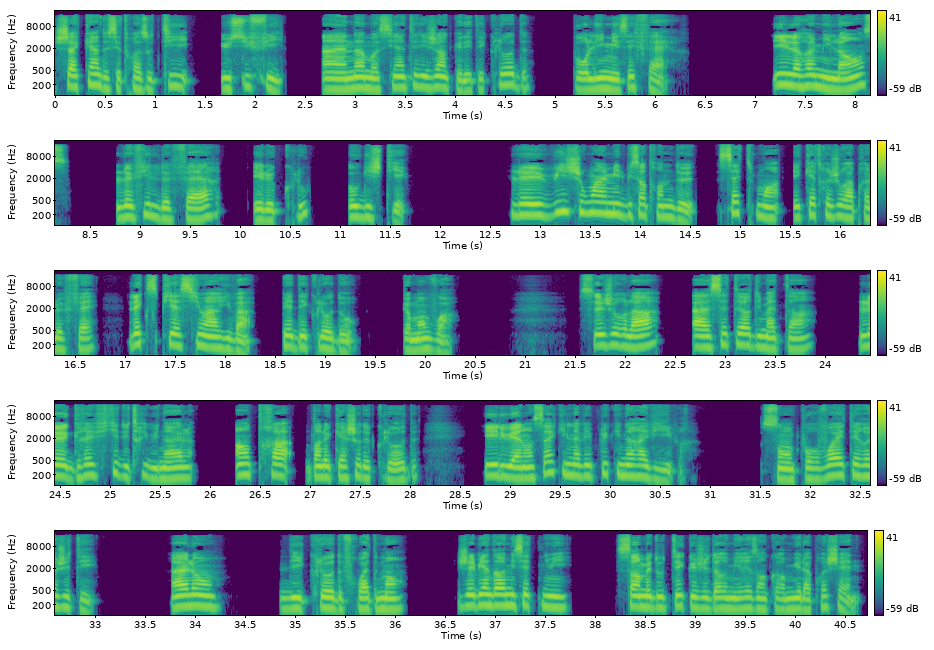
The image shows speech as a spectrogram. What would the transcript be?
Chacun de ces trois outils eût suffi à un homme aussi intelligent que l'était Claude pour limer ses fers. Il remit l'anse, le fil de fer et le clou au guichetier. Le 8 juin 1832, sept mois et quatre jours après le fait, l'expiation arriva, pédé Clodo, comme on voit. Ce jour-là, à 7 heures du matin, le greffier du tribunal entra dans le cachot de Claude et lui annonça qu'il n'avait plus qu'une heure à vivre. Son pourvoi était rejeté. Allons, dit Claude froidement, j'ai bien dormi cette nuit, sans me douter que je dormirai encore mieux la prochaine.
